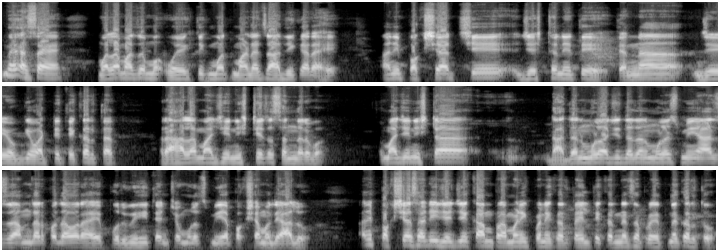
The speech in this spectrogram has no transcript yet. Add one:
नाही असं आहे. मला माझं वैयक्तिक मत मांडायचा अधिकार आहे. आणि पक्षाचे ज्येष्ठ नेते त्यांना जे योग्य वाटते ते करतात. राहिला माझी निष्ठेचा संदर्भ. माझी निष्ठा दादांमुळं अजितदादांमुळंच मी आज आमदार पदावर आहे. पूर्वीही त्यांच्यामुळंच मी या पक्षामध्ये आलो. आणि पक्षासाठी जे जे काम प्रामाणिकपणे करता येईल ते करण्याचा प्रयत्न करतो.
